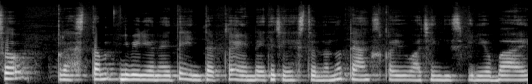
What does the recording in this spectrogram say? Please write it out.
సో ప్రస్తుతం ఈ వీడియోనైతే ఇంతటితో ఎండ్ అయితే చేస్తున్నాను. Thanks for you watching this video bye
